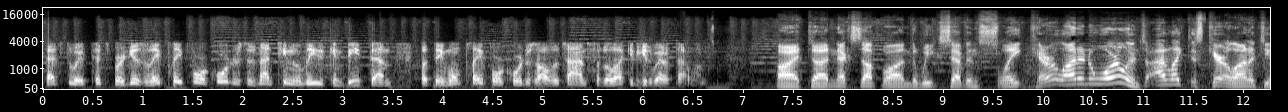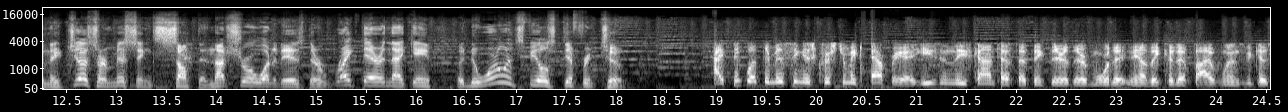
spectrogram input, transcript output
that's the way Pittsburgh is. They play four quarters. There's not a team in the league that can beat them, but they won't play four quarters all the time. So they're lucky to get away with that one. All right, uh, next up on the Week 7 slate, Carolina, New Orleans. I like this Carolina team. They just are missing something. Not sure what it is. They're right there in that game, but New Orleans feels different too. I think what they're missing is Christian McCaffrey. He's in these contests. I think they're they're more that you know they could have five wins because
